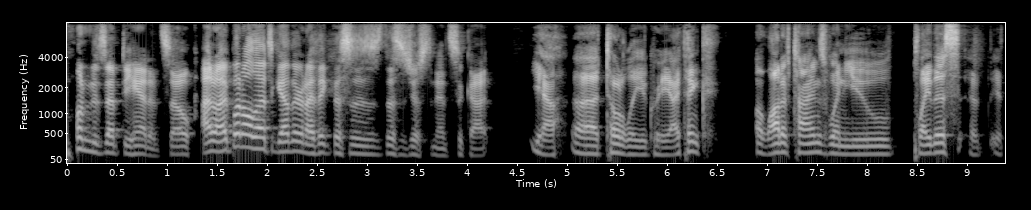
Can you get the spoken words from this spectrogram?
opponent is empty handed. So I don't know. I put all that together, and I think this is this is just an instant cut. Yeah, uh, totally agree. I think a lot of times when you play this, it, it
